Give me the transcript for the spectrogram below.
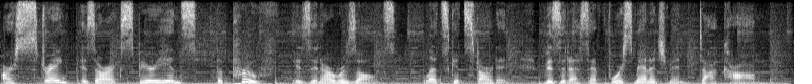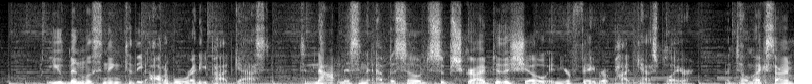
Our strength is our experience, the proof is in our results. Let's get started. Visit us at forcemanagement.com. You've been listening to the Audible Ready podcast. To not miss an episode, subscribe to the show in your favorite podcast player. Until next time.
